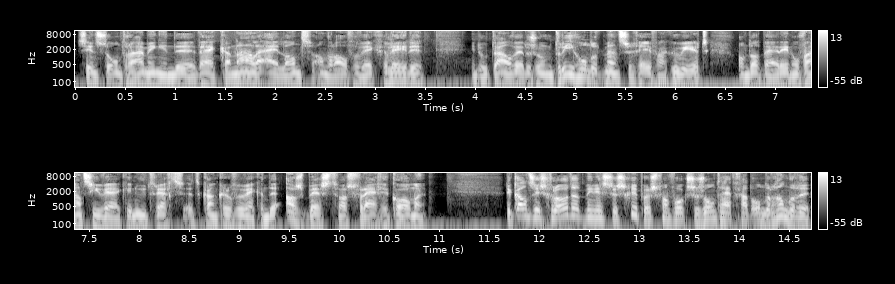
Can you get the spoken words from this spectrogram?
sinds de ontruiming in de wijk Kanaleneiland anderhalve week geleden. In totaal werden zo'n 300 mensen geëvacueerd... omdat bij renovatiewerk in Utrecht het kankerverwekkende asbest was vrijgekomen. De kans is groot dat minister Schippers van Volksgezondheid gaat onderhandelen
